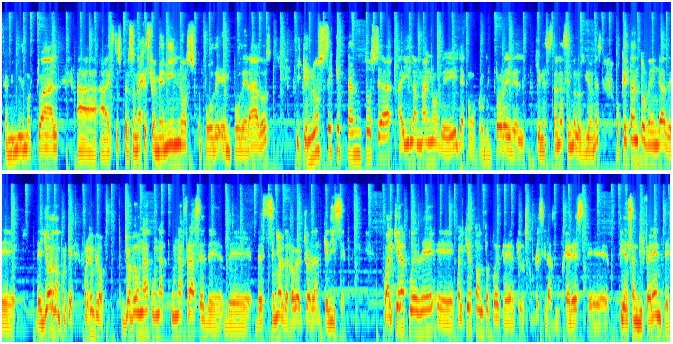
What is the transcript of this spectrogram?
feminismo actual, a, estos personajes femeninos empoderados y que no sé qué tanto sea ahí la mano de ella como productora y de quienes están haciendo los guiones o qué tanto venga de, Jordan, porque, por ejemplo, yo veo una, una, frase de, de, de este señor, de Robert Jordan, que dice, cualquiera puede, eh, cualquier tonto puede creer que los hombres y las mujeres eh, piensan diferente.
